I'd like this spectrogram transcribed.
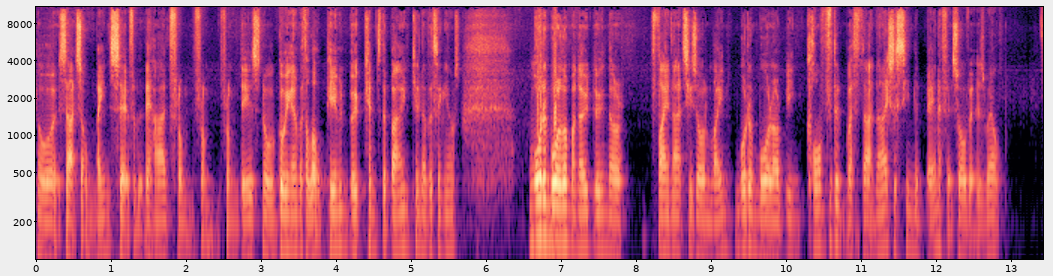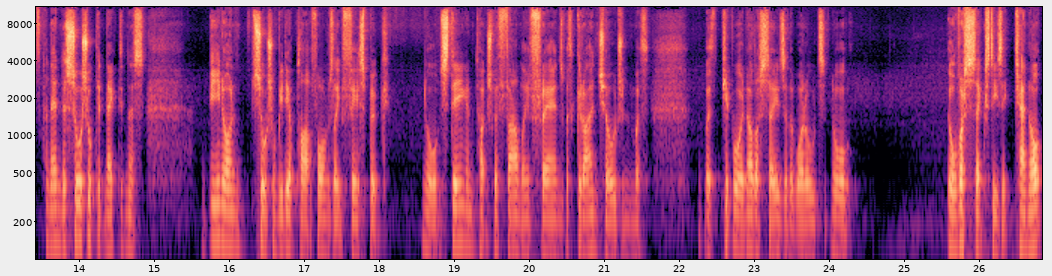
No, it's that sort of mindset that they had from from from days. no, going in with a little payment book into the bank and everything else. More and more of them are now doing their finances online. More and more are being confident with that and actually seeing the benefits of it as well. And then the social connectedness, being on social media platforms like Facebook, know, staying in touch with family and friends, with grandchildren, with with people on other sides of the world. You know, over 60s, it cannot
